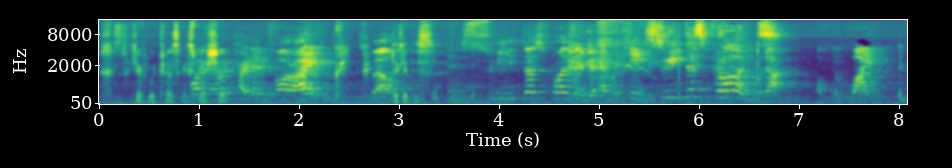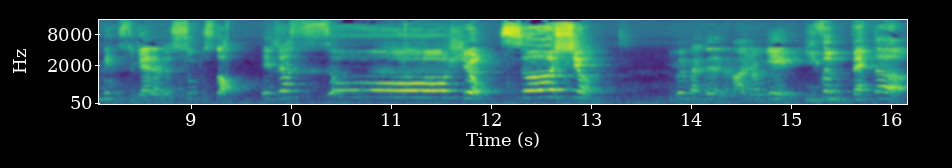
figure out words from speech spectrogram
Look at Putra's Why you expression. never tried that before, right? Well, Look at this. they're the sweetest prawns that you ever taste. Sweetest prawn. product of the wine mixed together with the soup stock. It's just so shiok. So sure. Even better than the mahjong game. Even better.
